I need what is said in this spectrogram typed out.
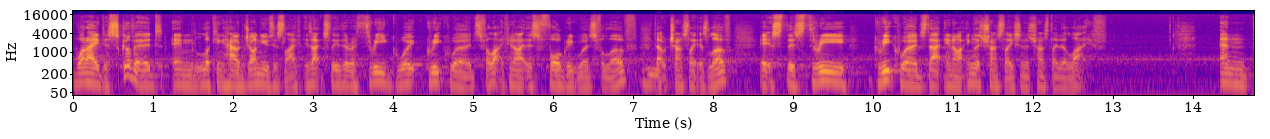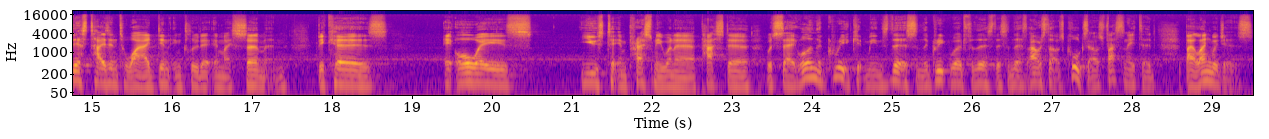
what I discovered in looking how John uses life is actually there are three Greek words for life. You know, like there's four Greek words for love mm-hmm. that would translate as love. It's there's three Greek words that in our English translation is translated life. And this ties into why I didn't include it in my sermon because it always used to impress me when a pastor would say, Well, in the Greek it means this, and the Greek word for this, this, and this. I always thought it was cool because I was fascinated by languages.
